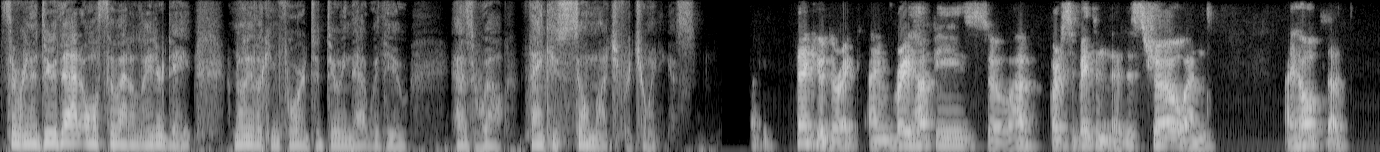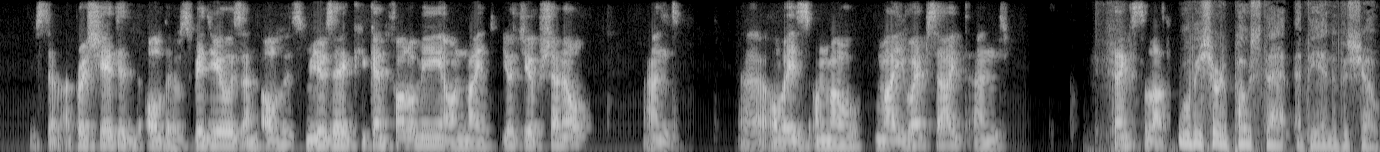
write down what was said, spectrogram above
So we're going to do that also at a later date. I'm really looking forward to doing that with you as well. Thank you so much for joining us. Thank you, Derrik. I'm very happy to have participated in this show, and I hope that you still appreciated all those videos and all this music. You can follow me on my YouTube channel and uh, always on my, my website. And thanks a lot. We'll be sure to post that at the end of the show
